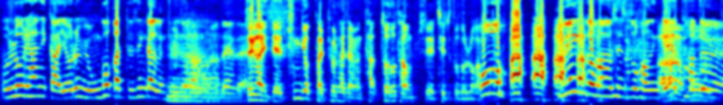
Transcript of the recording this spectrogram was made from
물놀이 하니까 여름이 온 것 같은 생각은 들더라고요. 음. 네네. 제가 이제 충격 발표를 하자면 다, 저도 다음 주에 제주도 놀러 오! 갑니다. 아, 아, 유행인가 봐요 제주도 가는 게 아, 뭐, 다들.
